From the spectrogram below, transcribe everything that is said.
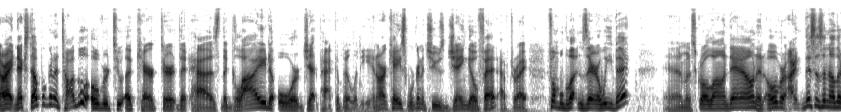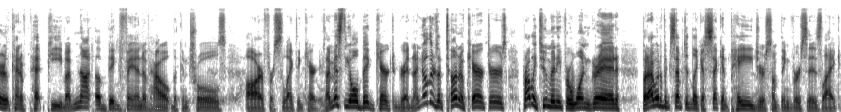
All right, next up, we're going to toggle over to a character that has the glide or jetpack ability. In our case, we're going to choose Jango Fett after I fumble the buttons there a wee bit. And I'm going to scroll on down and over. I, this is another kind of pet peeve. I'm not a big fan of how the controls are for selecting characters. I miss the old big character grid. And I know there's a ton of characters, probably too many for one grid, but I would have accepted like a second page or something versus like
